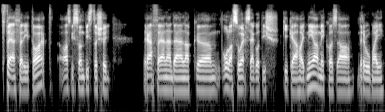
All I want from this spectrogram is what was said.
felfelé tart, az viszont biztos, hogy Rafael Nadalnak Olaszországot is ki kell hagynia, méghozzá a római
